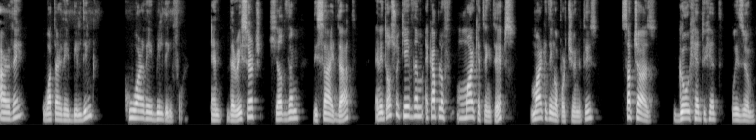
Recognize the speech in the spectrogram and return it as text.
are they, what are they building, who are they building for? And the research helped them decide that. And it also gave them a couple of marketing tips, marketing opportunities, such as go head to head with Zoom.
